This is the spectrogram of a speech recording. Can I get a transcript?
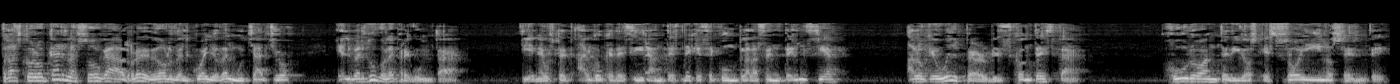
Tras colocar la soga alrededor del cuello del muchacho, el verdugo le pregunta, ¿Tiene usted algo que decir antes de que se cumpla la sentencia? A lo que Will Purvis contesta, Juro ante Dios que soy inocente,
